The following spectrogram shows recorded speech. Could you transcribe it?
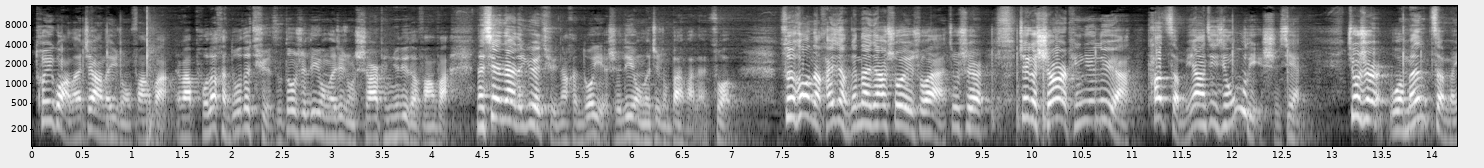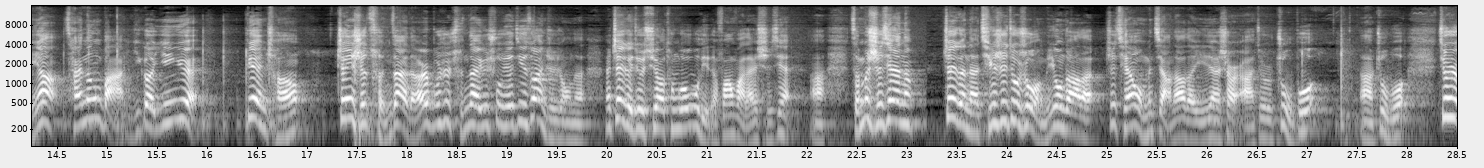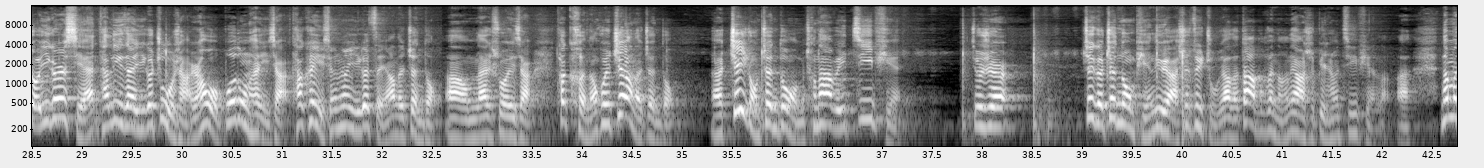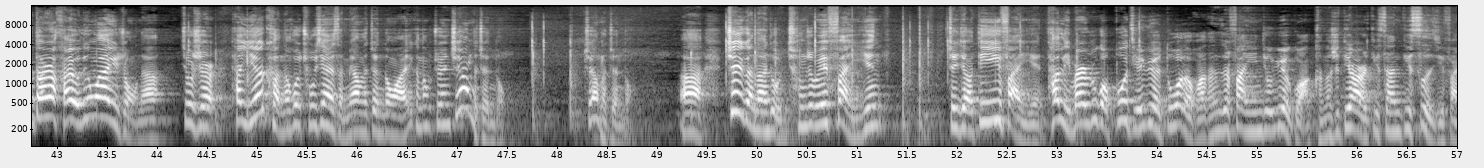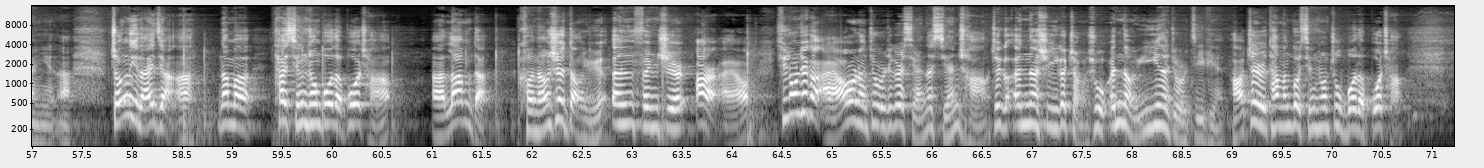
推广了这样的一种方法，对吧？谱了很多的曲子，都是利用了这种十二平均律的方法。那现在的乐曲呢，很多也是利用了这种办法来做。最后呢，还想跟大家说一说啊，就是这个十二平均律啊，它怎么样进行物理实现？就是我们怎么样才能把一个音乐变成？真实存在的，而不是存在于数学计算之中呢。那这个就需要通过物理的方法来实现啊？怎么实现呢？这个呢，其实就是我们用到了之前我们讲到的一件事儿啊，就是驻波啊，驻波就是有一根弦，它立在一个柱上，然后我拨动它一下，它可以形成一个怎样的振动啊？我们来说一下，它可能会这样的振动啊，这种振动我们称它为基频，就是。这个振动频率啊是最主要的，大部分能量是变成基频了啊。那么当然还有另外一种呢，就是它也可能会出现什么样的振动啊？也可能会出现这样的振动，这样的振动啊。这个呢就称之为泛音，这叫第一泛音。它里边如果波节越多的话，它的泛音就越广，可能是第二、第三、第四级泛音啊。整体来讲啊，那么它形成波的波长啊，lambda。可能是等于 n 分之二 l，其中这个 l 呢就是这根弦的弦长，这个 n 呢是一个整数，n 等于一呢就是基频。好，这是它能够形成驻波的波长。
